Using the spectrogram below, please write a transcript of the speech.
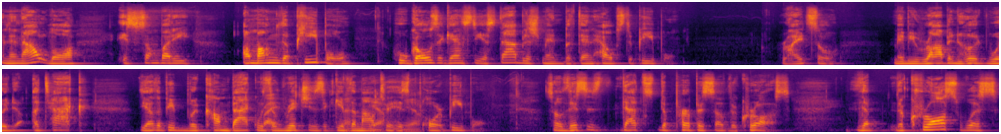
And an outlaw is somebody among the people who goes against the establishment but then helps the people. Right? So maybe Robin Hood would attack the other people would come back with the riches and give them out Yeah, to his yeah. poor people. So this is that's the purpose of the cross. The the cross was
